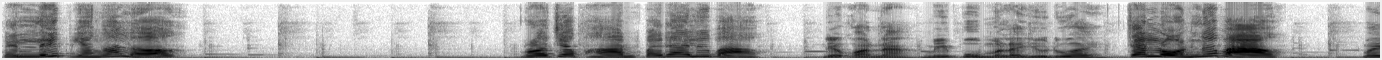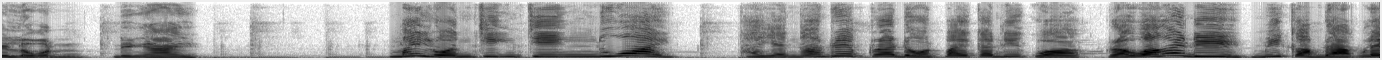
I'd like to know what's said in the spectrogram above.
เป็นลิฟต์อย่างนั้นเหรอ เราจะผ่านไปได้หรือเปล่า เดี๋ยวก่อนนะ มีปุ่มอะไรอยู่ด้วย จะหล่นหรือเปล่า ไม่หล่นนี่ไง ไม่หล่นจริง ๆ ด้วย ถ้าอย่างนั้นรีบกระโดดไปกันดีกว่า ระวังให้ดี มีกับดักเล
